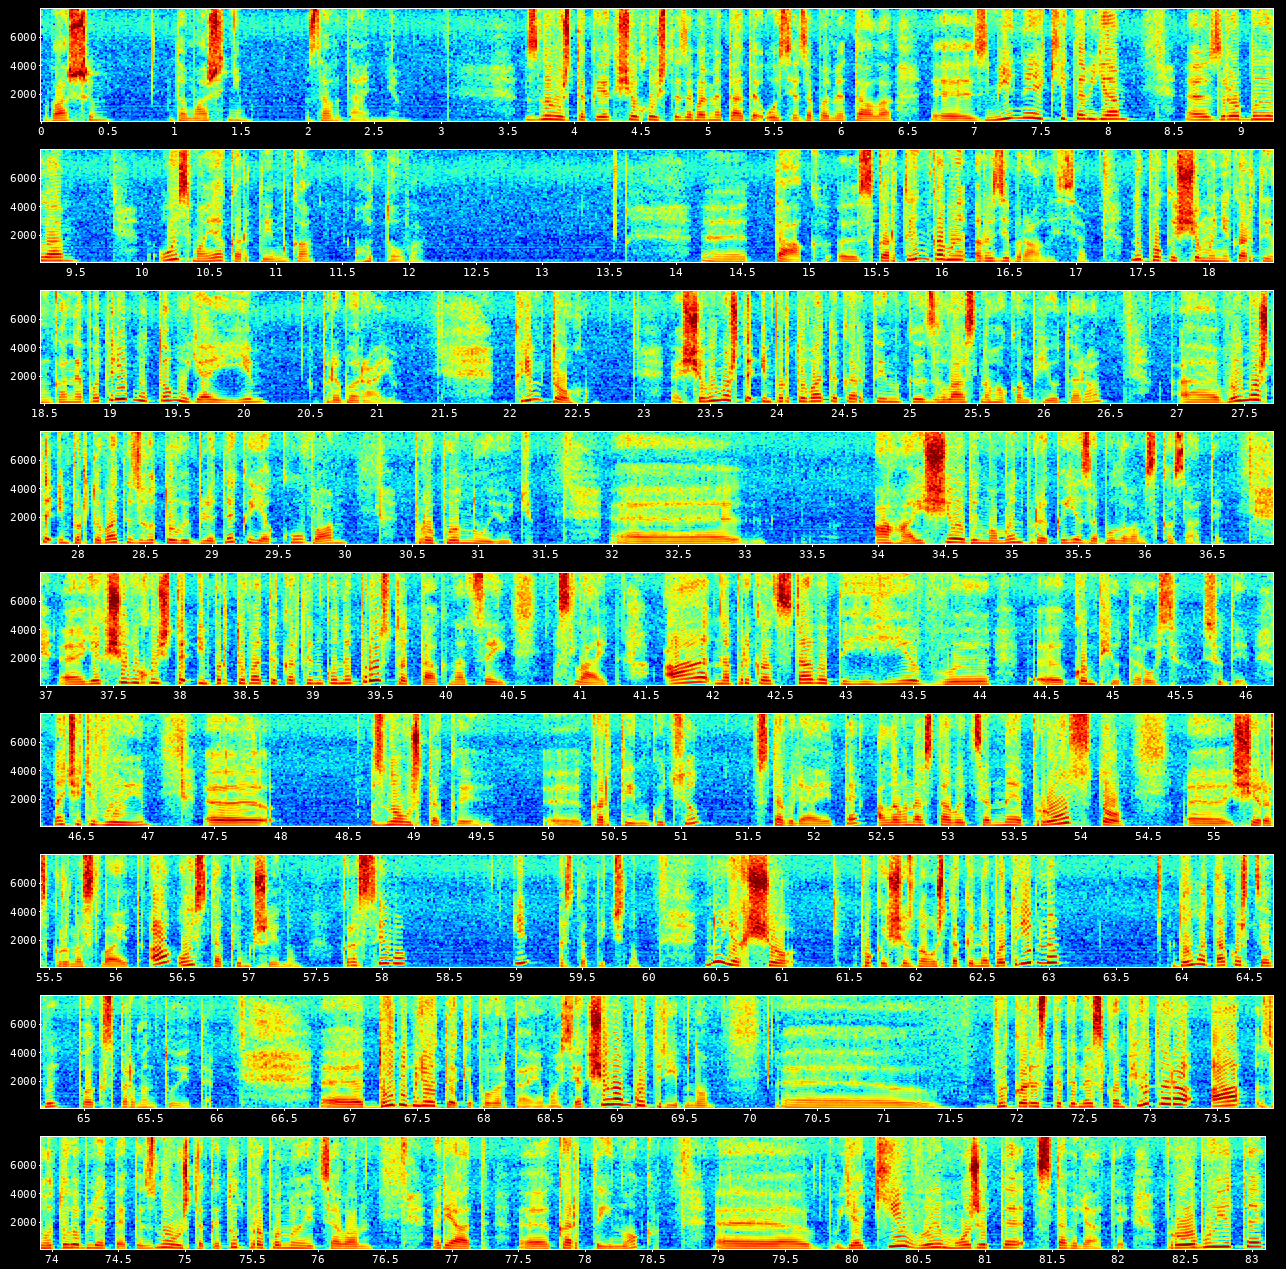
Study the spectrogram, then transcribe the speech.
вашим домашнім завданням. Знову ж таки, якщо хочете запам'ятати, ось я запам'ятала е, зміни, які там я е, зробила. Ось моя картинка готова. Е, так, з картинками розібралися. Ну, поки що мені картинка не потрібна, тому я її прибираю. Крім того, що ви можете імпортувати картинки з власного комп'ютера, ви можете імпортувати з готової бібліотеки, яку вам пропонують. Ага, і ще один момент, про який я забула вам сказати. Е, Якщо ви хочете імпортувати картинку не просто так на цей слайд, а, наприклад, вставити її в е, комп'ютер, ось сюди. Значить, ви е, знову ж таки картинку цю вставляєте, але вона вставиться не просто, ще раз кажу, на слайд, а ось таким чином. Красиво і естетично. Ну, якщо поки що знову ж таки не потрібно, Дома також це ви поекспериментуєте. Е, До бібліотеки повертаємось. Якщо вам потрібно е, використати не з комп'ютера, а з готової бібліотеки. Знову ж таки, тут пропонується вам ряд е, картинок, які ви можете вставляти. Пробуєте,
